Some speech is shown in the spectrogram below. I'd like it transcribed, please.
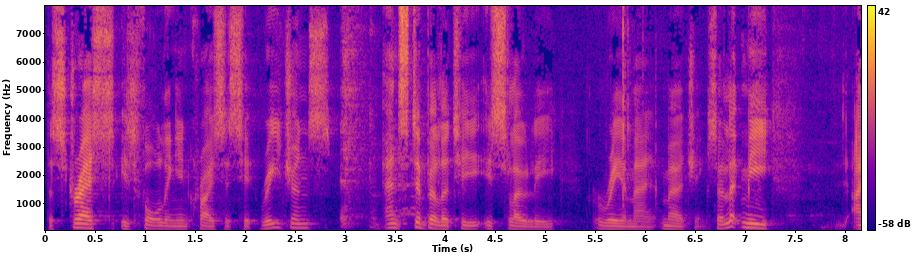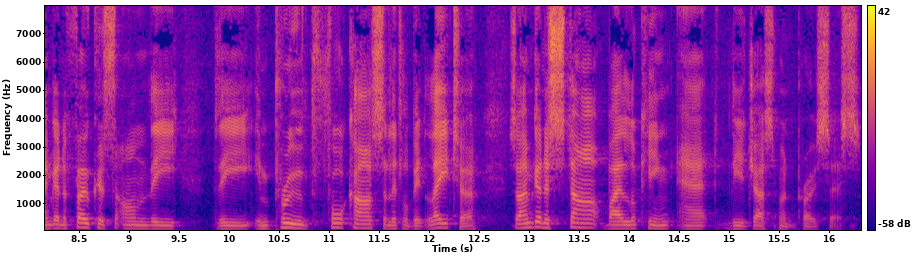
The stress is falling in crisis hit regions, and stability is slowly re emerging. So let me, I'm going to focus on the, the improved forecasts a little bit later. So I'm going to start by looking at the adjustment process.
